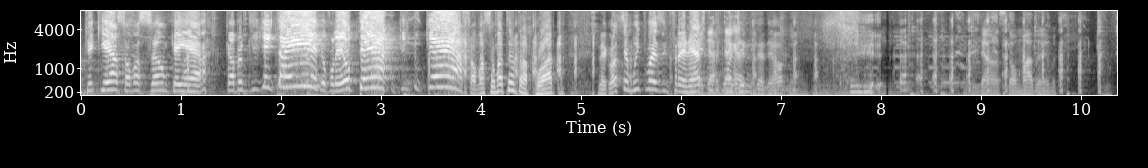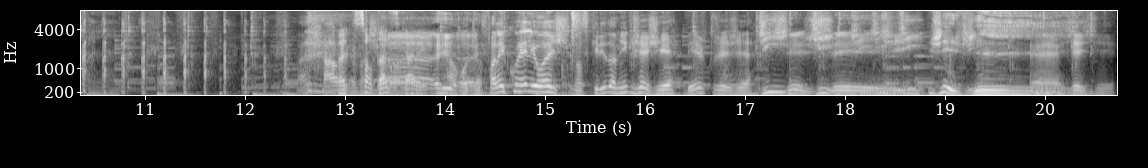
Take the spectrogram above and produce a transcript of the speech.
O que, que é a salvação? Quem é? Cabra, quem, quem tá aí? Eu falei, eu teco, quem tu quer? Salvação batendo na porta. O negócio é muito mais frenético do que imagina, entendeu? Me dá calmadas, né? Tava, Mas que saudade desse cara. Ah, ter- Falei com ele hoje, nosso querido amigo GG. Beijo pro GG. GG. GG. É, GG.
